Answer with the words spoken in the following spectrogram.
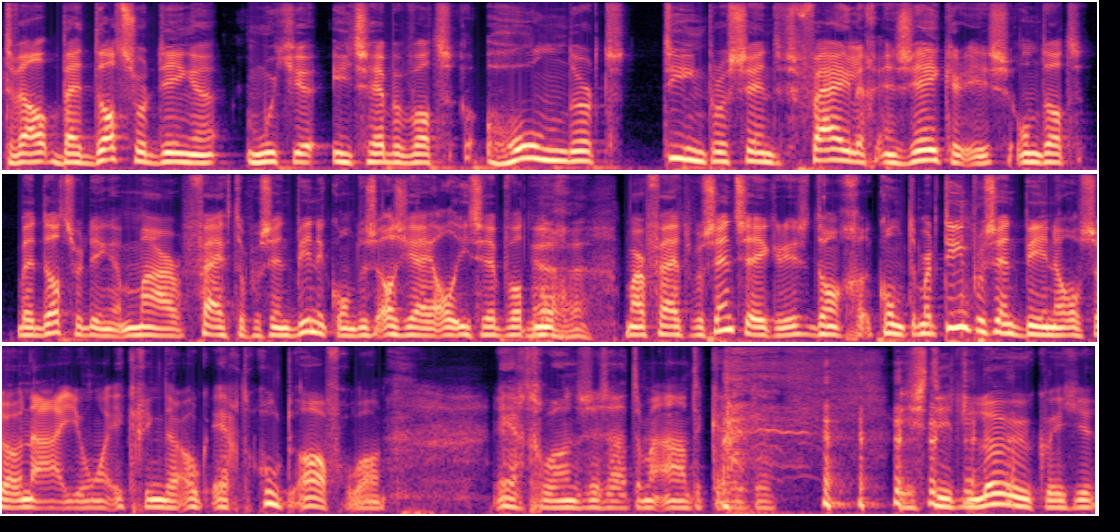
Terwijl bij dat soort dingen moet je iets hebben wat 110 10% veilig en zeker is, omdat bij dat soort dingen maar 50% binnenkomt. Dus als jij al iets hebt wat Ja. nog maar 50% zeker is, dan komt er maar 10% binnen of zo. Nou jongen, ik ging daar ook echt goed af gewoon. Echt gewoon, ze zaten me aan te kijken. Is dit leuk, weet je?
